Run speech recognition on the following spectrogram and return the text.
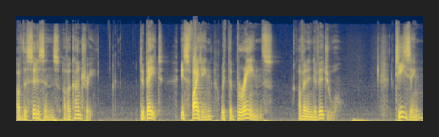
of the citizens of a country. Debate is fighting with the brains of an individual. Teasing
